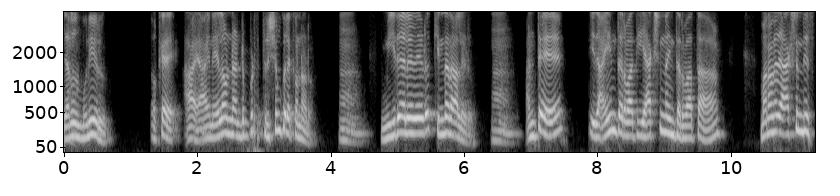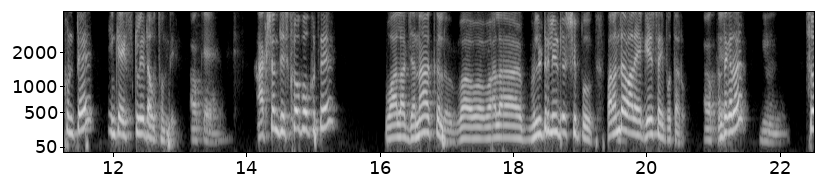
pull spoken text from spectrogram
జనరల్ మునీర్. ఓకే ఆయన ఎలా ఉన్నాడు ఇప్పుడు త్రిశంకు లెక్క ఉన్నాడు. మీద లేడు కింద రాలేడు. అంటే ఇది అయిన తర్వాత ఈ యాక్షన్ అయిన తర్వాత మన మీద యాక్షన్ తీసుకుంటే ఇంకా ఎక్స్కలేట్ అవుతుంది. ఓకే. యాక్షన్ తీసుకోకపోతే వాళ్ళ జనాకులు వాళ్ళ మిలిటరీ లీడర్షిప్ వాళ్ళందరూ వాళ్ళ అగేన్స్ట్ అయిపోతారు. అంతే కదా? సో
